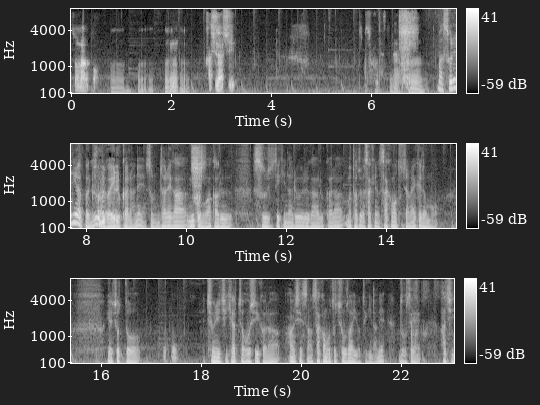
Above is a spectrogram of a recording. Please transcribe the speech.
そうなると。うん。うん。うん。うん貸し出し。そうですね。うん。まあそれにはやっぱルールがいるからね、その誰が見ても分かる数字的なルールがあるから、まあ例えばさっきの坂本じゃないけども、いやちょっと中日キャッチャー欲しいから、阪神さん坂本ちょうだいよ的なね、どうせ8人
